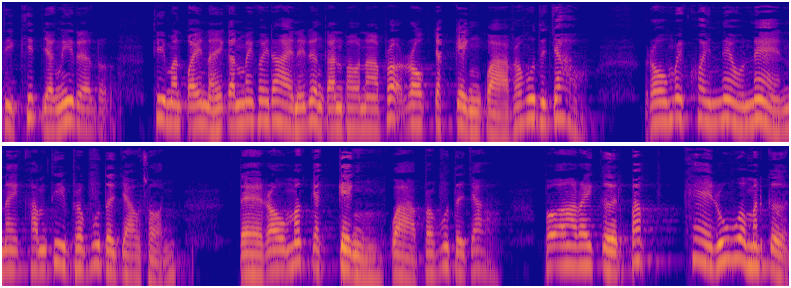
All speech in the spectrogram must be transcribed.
ที่คิดอย่างนี้แล้วที่มันไปไหนกันไม่ค่อยได้ในเรื่องการภาวนา เพราะเราจะเก่งกว่าพระพุทธเจ้า เราไม่ค่อยแน่วแน่ในคำที่พระพุทธเจ้าสอน แต่เรามักจะเก่งกว่าพระพุทธเจ้าเพราะอะไรเกิดปั๊บ แค่รู้ว่ามันเกิด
